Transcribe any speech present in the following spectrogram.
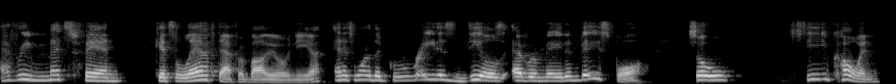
Every Mets fan gets laughed at for Bobby Bonilla, and it's one of the greatest deals ever made in baseball. So Steve Cohen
